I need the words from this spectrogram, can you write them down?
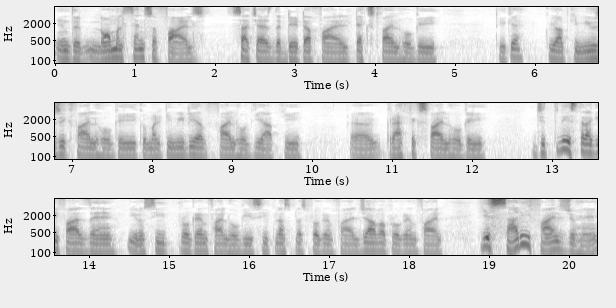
in the normal sense of files such as the data file text file ہو گئی، ٹھیک ہے؟ کوئی آپ کی میوزک فائل ہو گئی، کوئی ملٹی میڈیا فائل ہوگی آپ کی گرافکس فائل ہو گئی، جتنی اس طرح کی فائلز ہیں you know C program file ہوگی C plus plus program file Java program file یہ ساری فائلز جو ہیں،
